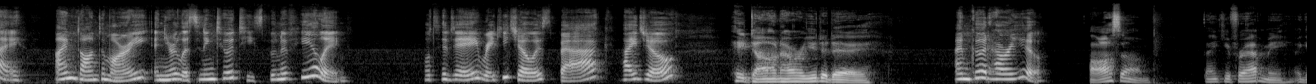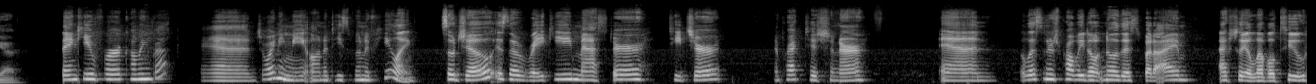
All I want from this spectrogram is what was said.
Hi, I'm Dawn Damari, and you're listening to A Teaspoon of Healing. Well, today, Reiki Joe is back. Hi, Joe. Hey, Dawn, how are you today? I'm good. How are you? Awesome. Thank you for having me again. Thank you for coming back and joining me on A Teaspoon of Healing. So, Joe is a Reiki master, teacher, and practitioner. And the listeners probably don't know this, but I'm actually a level two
